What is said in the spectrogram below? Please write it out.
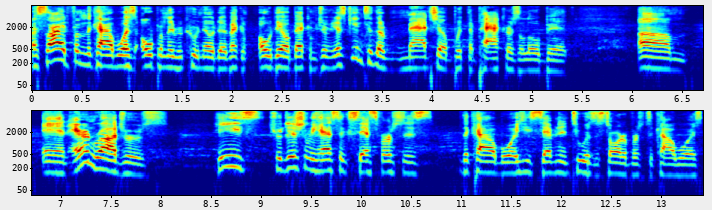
aside from the Cowboys openly recruiting Odell Beckham, Odell Beckham Jr., let's get into the matchup with the Packers a little bit. Um, and Aaron Rodgers, he's traditionally had success versus the Cowboys. He's seven and two as a starter versus the Cowboys.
